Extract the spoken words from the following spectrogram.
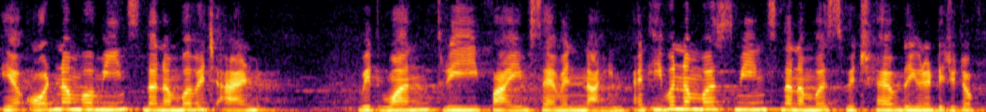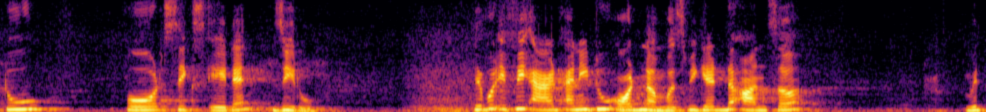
here odd number means the number which end with 1, 3, 5, 7, 9 and even numbers means the numbers which have the unit digit of 2, 4, 6, 8 and 0. Therefore, if we add any two odd numbers, we get the answer with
